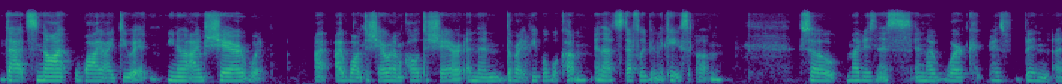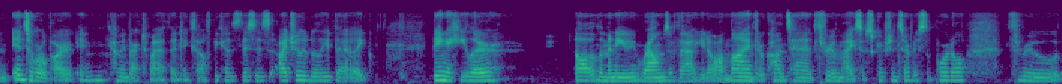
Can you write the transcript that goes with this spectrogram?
that's not why I do it. You know, I share what I, I want to share, what I'm called to share, and then the right people will come. And that's definitely been the case. Um, so my business and my work has been an integral part in coming back to my authentic self because this is I truly believe that like being a healer all the many realms of that, you know, online through content, through my subscription service, the portal, through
